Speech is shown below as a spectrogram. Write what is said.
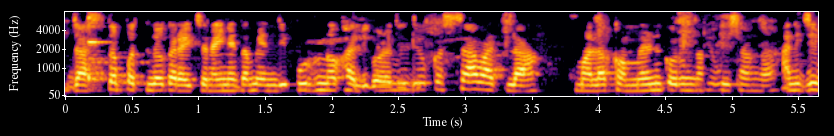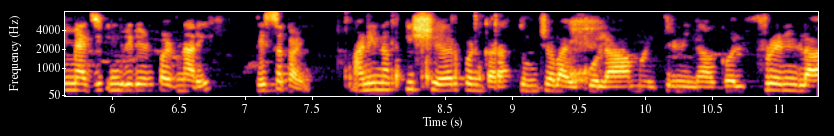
जास्त पतलं करायचं नाही नाही तर मेहंदी पूर्ण खाली गळत व्हिडिओ कसा वाटला मला कमेंट करून नक्की सांगा. आणि जे मॅजिक इन्ग्रेडियंट पडणार आहे ते सकाळी. आणि नक्की शेअर पण करा तुमच्या बायकोला मैत्रिणीला गर्लफ्रेंडला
